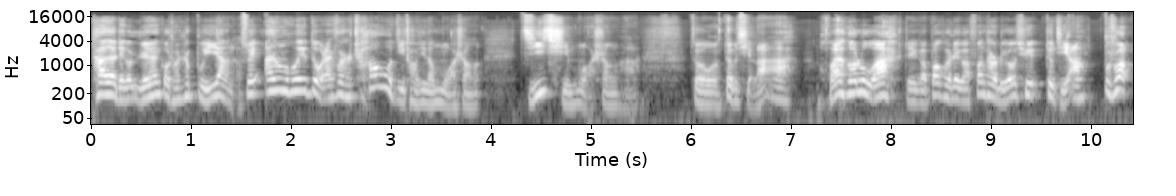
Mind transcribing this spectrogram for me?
它的这个人员构成是不一样的。所以安徽对我来说是超级超级的陌生，极其陌生啊。就对不起了啊，淮河路啊，这个包括这个方特旅游区，对不起啊，不说了，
